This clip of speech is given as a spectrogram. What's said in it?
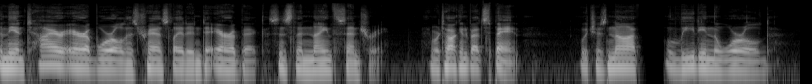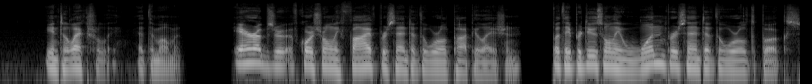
than the entire Arab world has translated into Arabic since the ninth century. And we're talking about Spain, which is not leading the world intellectually at the moment. Arabs, are, of course, are only 5% of the world population, but they produce only 1% of the world's books,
